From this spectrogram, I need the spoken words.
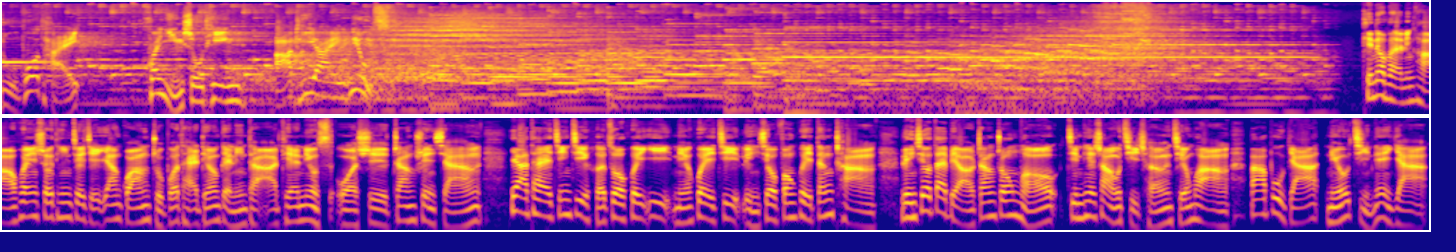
主播台，欢迎收听 RTI News。听众朋友您好，欢迎收听这节央广主播台提供给您的 R T I News，我是张顺祥。亚太经济合作会议年会暨领袖峰会登场，领袖代表张忠谋今天上午启程前往巴布亚纽几内亚。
